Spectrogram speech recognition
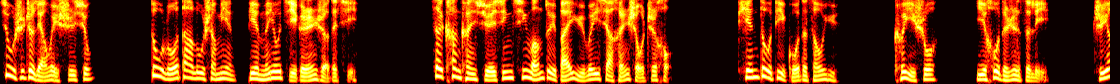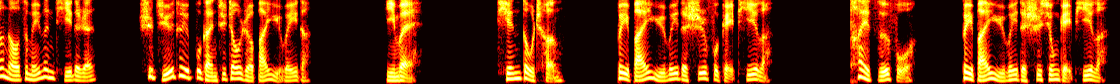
就是这两位师兄，斗罗大陆上面便没有几个人惹得起。再看看血腥亲王对白羽薇下狠手之后，天斗帝国的遭遇，可以说以后的日子里，只要脑子没问题的人，是绝对不敢去招惹白羽薇的，因为天斗城被白羽薇的师傅给劈了，太子府。被白羽薇的师兄给劈了，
